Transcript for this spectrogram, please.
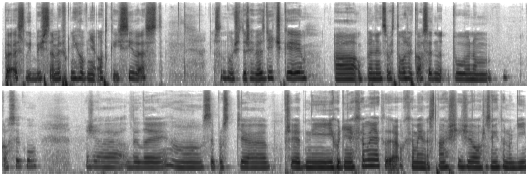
PS líbíš se mi v knihovně od Casey West. Já jsem tomu čtyři hvězdičky a úplně něco bych tomu řekla, asi tu jenom klasiku že Lily uh, si prostě při jedné hodině chemie, která chemie nesnáší, že jo, hrozně to nudí,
